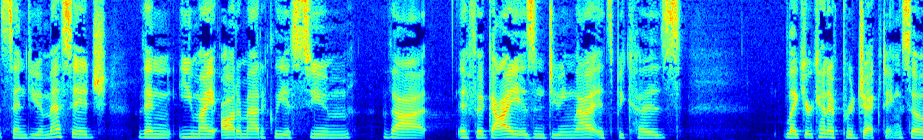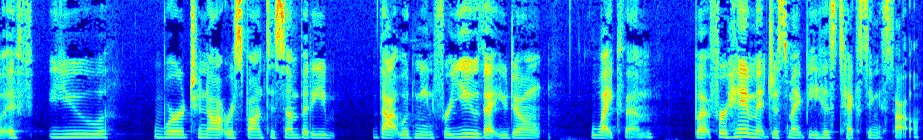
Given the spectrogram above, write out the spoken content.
send you a message, then you might automatically assume that if a guy isn't doing that, it's because like you're kind of projecting. So if you were to not respond to somebody, that would mean for you that you don't like them. But for him, it just might be his texting style.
